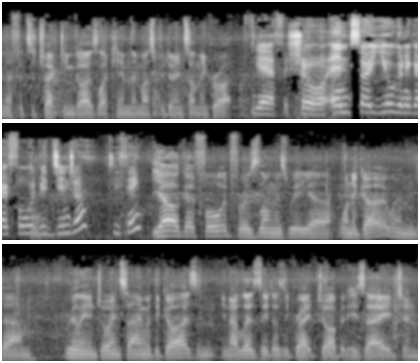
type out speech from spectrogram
you know, if it's attracting guys like him, they must be doing something right. Yeah, for sure. And so you're going to go forward with Ginger, do you think? Yeah, I'll go forward for as long as we uh, want to go, and um, really enjoying sailing with the guys. And you know, Leslie does a great job at his age, and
